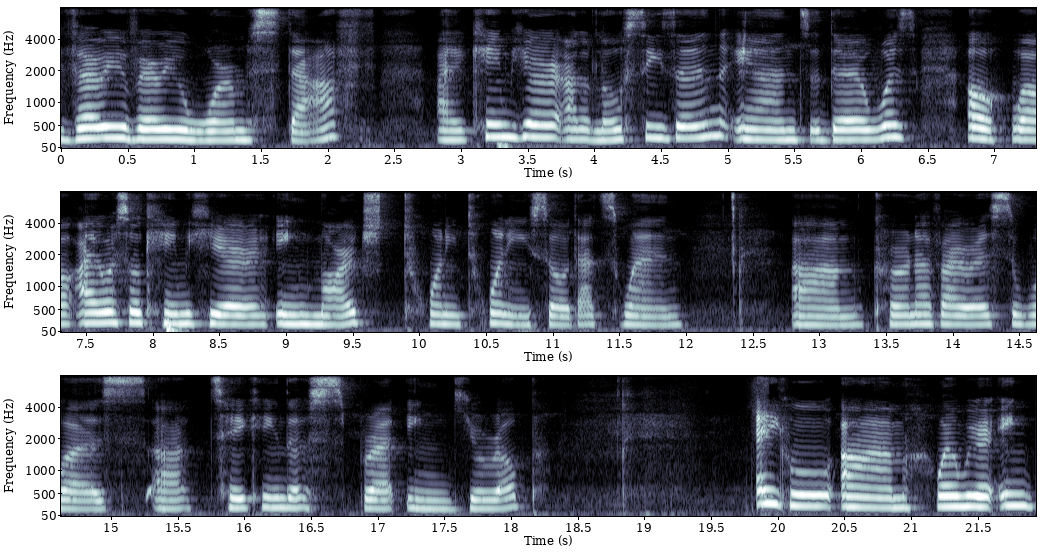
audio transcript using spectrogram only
very very warm staff. I came here at a low season and there was Oh, well, I also came here in March 2020, so that's when um, coronavirus was uh, taking the spread in Europe. Anywho, um, when we're in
